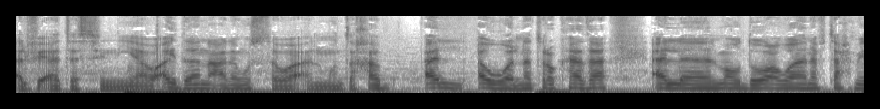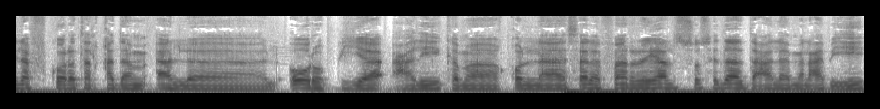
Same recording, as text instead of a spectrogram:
الفئات السنية وأيضا على مستوى المنتخب الأول. نترك هذا الموضوع ونفتح ملف كرة القدم الأوروبية. علي كما قلنا سلفا ريال سوسيداد على ملعبه.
